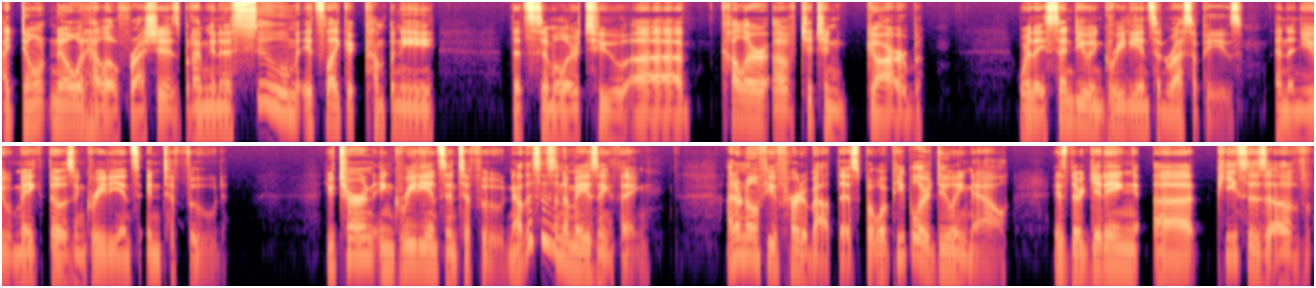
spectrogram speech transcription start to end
I don't know what HelloFresh is, but I'm going to assume it's like a company that's similar to uh, Color of Kitchen Garb, where they send you ingredients and recipes, and then you make those ingredients into food. You turn ingredients into food. Now, this is an amazing thing. I don't know if you've heard about this, but what people are doing now is they're getting uh, pieces of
